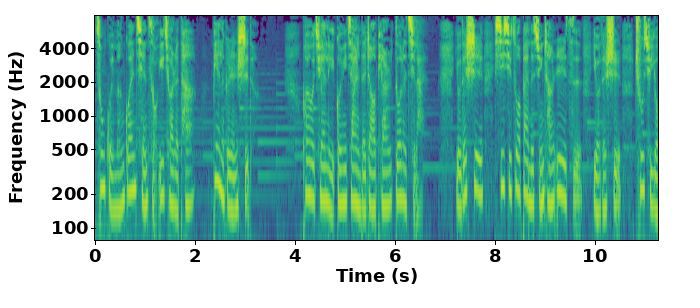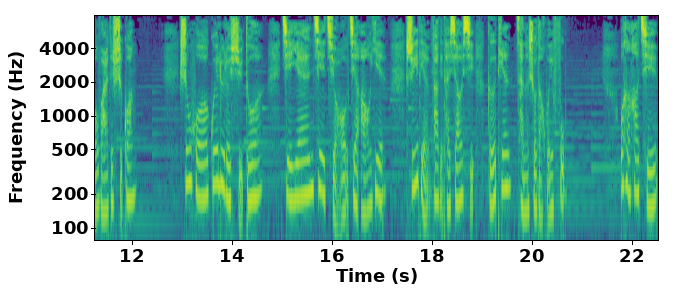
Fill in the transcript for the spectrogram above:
从鬼门关前走一圈的他，变了个人似的。朋友圈里关于家人的照片多了起来，有的是嬉戏作伴的寻常日子，有的是出去游玩的时光。生活规律了许多，戒烟、戒酒、戒熬夜。十一点发给他消息，隔天才能收到回复。我很好奇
